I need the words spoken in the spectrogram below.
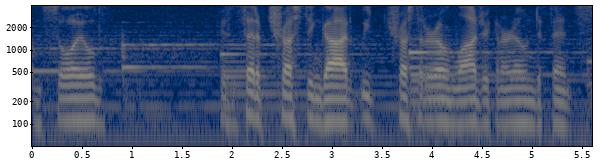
and soiled. Because instead of trusting God, we trusted our own logic and our own defense.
